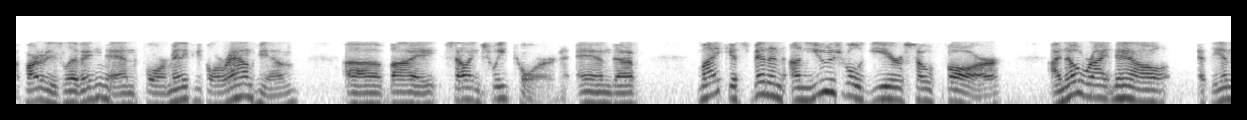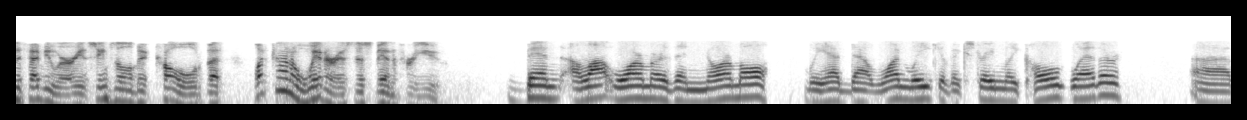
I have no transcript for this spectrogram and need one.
a part of his living, and for many people around him, uh, by selling sweet corn. And uh, Mike, it's been an unusual year so far. I know right now, at the end of February, it seems a little bit cold, but what kind of winter has this been for you? Been a lot warmer than normal. We had that one week of extremely cold weather, uh,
